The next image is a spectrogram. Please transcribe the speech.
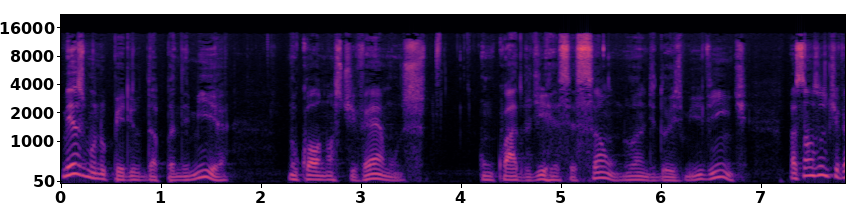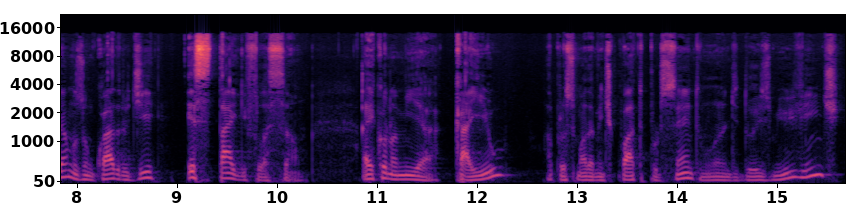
Mesmo no período da pandemia, no qual nós tivemos um quadro de recessão no ano de 2020, mas nós não tivemos um quadro de estagflação. A economia caiu aproximadamente 4% no ano de 2020,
